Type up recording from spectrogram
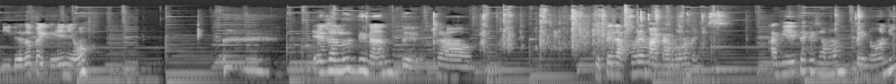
mi dedo pequeño. Es alucinante. O sea, qué pedazo de macarrones. Aquí dice que se llaman penoni,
